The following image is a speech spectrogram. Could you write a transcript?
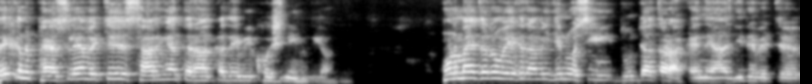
ਲੇਕਿਨ ਫੈਸਲਿਆਂ ਵਿੱਚ ਸਾਰੀਆਂ ਤਰ੍ਹਾਂ ਕਦੇ ਵੀ ਖੁਸ਼ ਨਹੀਂ ਹੁੰਦੀਆਂ। ਹੁਣ ਮੈਂ ਜਦੋਂ ਵੇਖਦਾ ਵੀ ਜਿਹਨੂੰ ਅਸੀਂ ਦੂਜਾ ਧੜਾ ਕਹਿੰਦੇ ਆ ਜਿਹਦੇ ਵਿੱਚ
